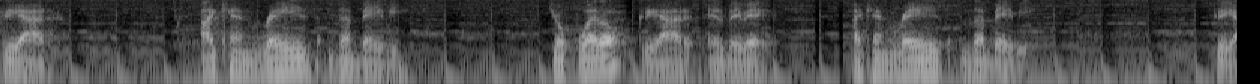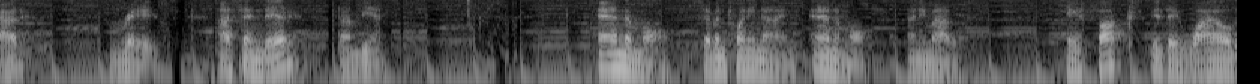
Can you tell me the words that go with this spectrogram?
Criar I can raise the baby. Yo puedo criar el bebé. I can raise the baby. Criar, raise. Ascender, también. Animal, 729. Animal, animal. A fox is a wild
